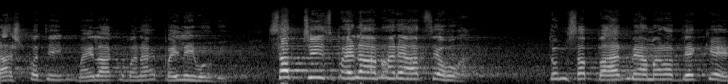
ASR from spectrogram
राष्ट्रपति महिला को बनाए, पहली वो भी। सब चीज़ पहला हमारे हाथ से हुआ। तुम सब बाद में हमारा देख के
